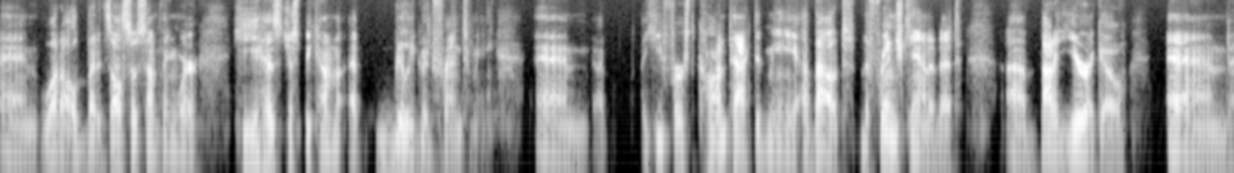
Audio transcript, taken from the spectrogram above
and what all. But it's also something where he has just become a really good friend to me, and uh, he first contacted me about the Fringe candidate uh, about a year ago, and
